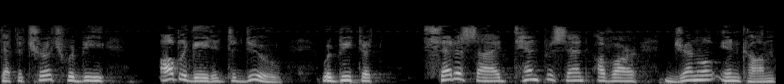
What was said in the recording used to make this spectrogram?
that the church would be obligated to do would be to set aside 10% of our general income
